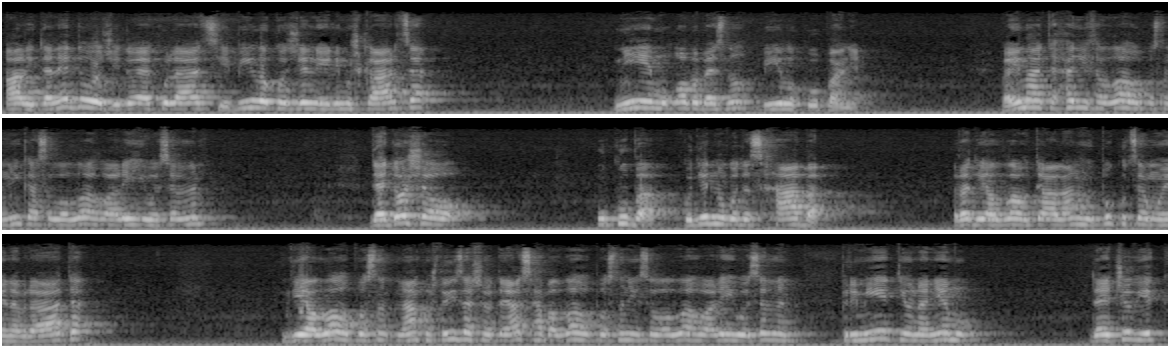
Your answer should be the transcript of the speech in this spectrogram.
ali da ne dođe do ejakulacije bilo kod žene ili muškarca, nije mu obavezno bilo kupanje. Pa imate hadis Allahu poslanika sallallahu alaihi wa sallam da je došao u Kuba kod jednog od ashaba radi Allahu ta'ala anhu i pokuca mu je na vrata gdje je Allah poslan, nakon što je izašao taj ashab Allahu poslanik sallallahu alaihi wa sallam primijetio na njemu da je čovjek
